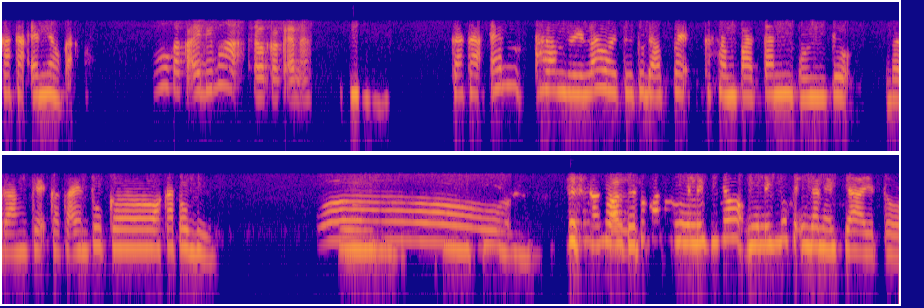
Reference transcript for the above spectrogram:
KKN-nya kak. Oh KKN di mana? LKKN hmm. KKN alhamdulillah waktu itu dapet kesempatan untuk berangkat KKN tuh ke Wakatobi. Wow. Hmm. Terus kan waktu itu kan milihnya milihnya se Indonesia itu.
